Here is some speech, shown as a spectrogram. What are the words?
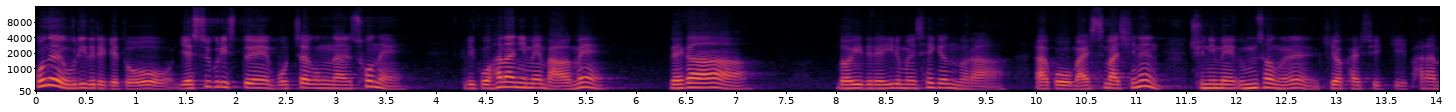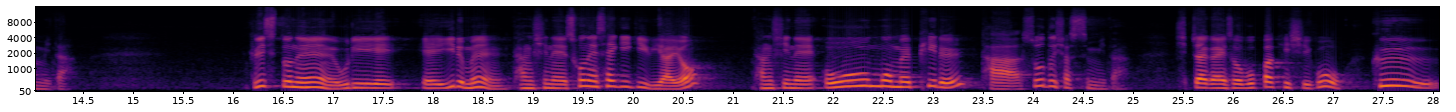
오늘 우리들에게도 예수 그리스도의 못 자국 난 손에 그리고 하나님의 마음에 내가 너희들의 이름을 새겼노라 라고 말씀하시는 주님의 음성을 기억할 수 있기 바랍니다. 그리스도는 우리의 이름을 당신의 손에 새기기 위하여 당신의 온 몸의 피를 다 쏟으셨습니다. 십자가에서 못 박히시고 그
